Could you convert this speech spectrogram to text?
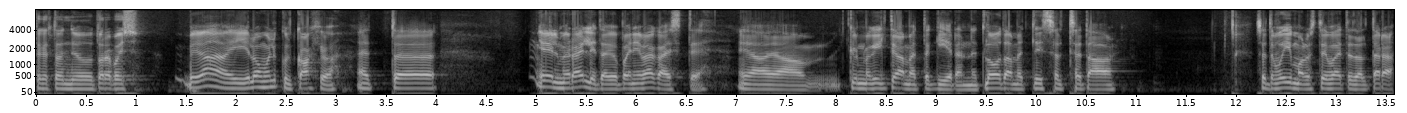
tegelikult on ju tore poiss. jaa, ei loomulikult kahju, et äh, eelmine ralli ta ju pani väga hästi ja, ja küll me kõik teame, et ta kiire on, et loodame, et lihtsalt seda, seda võimalust ei võeta talt ära,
